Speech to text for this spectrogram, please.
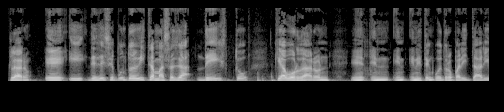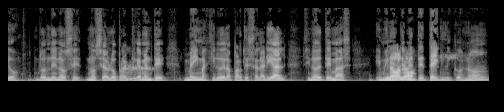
Claro, eh, y desde ese punto de vista, más allá de esto, ¿qué abordaron? en, en, este encuentro paritario donde no se no se habló prácticamente, me imagino, de la parte salarial, sino de temas eminentemente técnicos, ¿no?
